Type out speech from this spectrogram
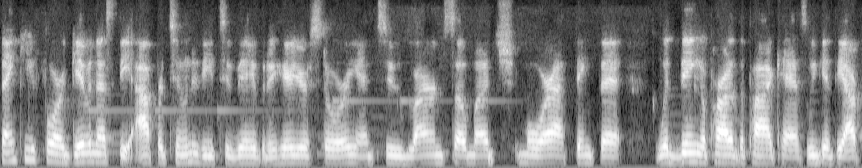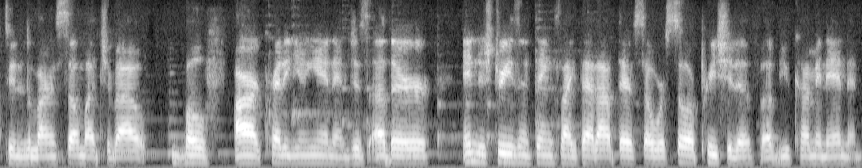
Thank you for giving us the opportunity to be able to hear your story and to learn so much more. I think that with being a part of the podcast, we get the opportunity to learn so much about both our credit union and just other industries and things like that out there. So we're so appreciative of you coming in and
